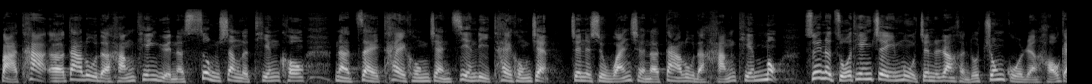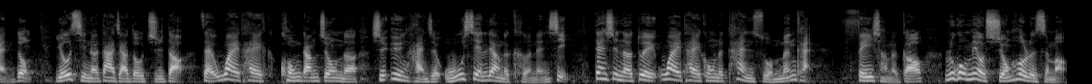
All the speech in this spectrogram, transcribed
把大呃大陆的航天员呢送上了天空。那在太空站建立太空站。真的是完成了大陆的航天梦，所以呢，昨天这一幕真的让很多中国人好感动。尤其呢，大家都知道，在外太空当中呢，是蕴含着无限量的可能性，但是呢，对外太空的探索门槛非常的高。如果没有雄厚的什么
